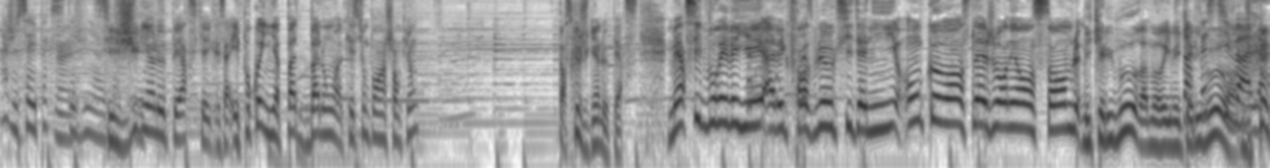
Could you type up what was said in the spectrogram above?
Ah, je savais pas que c'était Julien. C'est Julien Lepers qui a écrit ça. Et pourquoi il n'y a pas de ballon à question pour un champion? Parce que Julien le perse. Merci de vous réveiller avec France Bleu Occitanie. On commence la journée ensemble. Mais quel humour, Amaury, mais quel humour. Festival.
